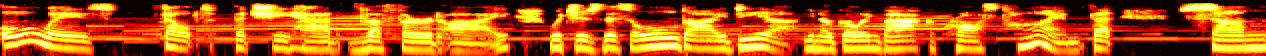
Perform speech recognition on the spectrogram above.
always felt that she had the third eye, which is this old idea, you know, going back across time that some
